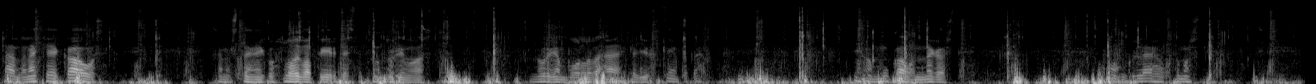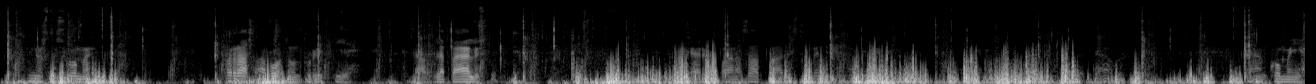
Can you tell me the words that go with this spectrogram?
Täältä näkee kauas tämmöstä niinku loivapiirteistä tunturimaasta. Norjan puolella vähän ehkä jyhkeämpää. Ihan mukavan näköistä. On kyllä ehdottomasti minusta Suomen paras avotunturitie. Tää on vielä päällystetty. Kärpäänä saattaa tästä mennä on komia.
